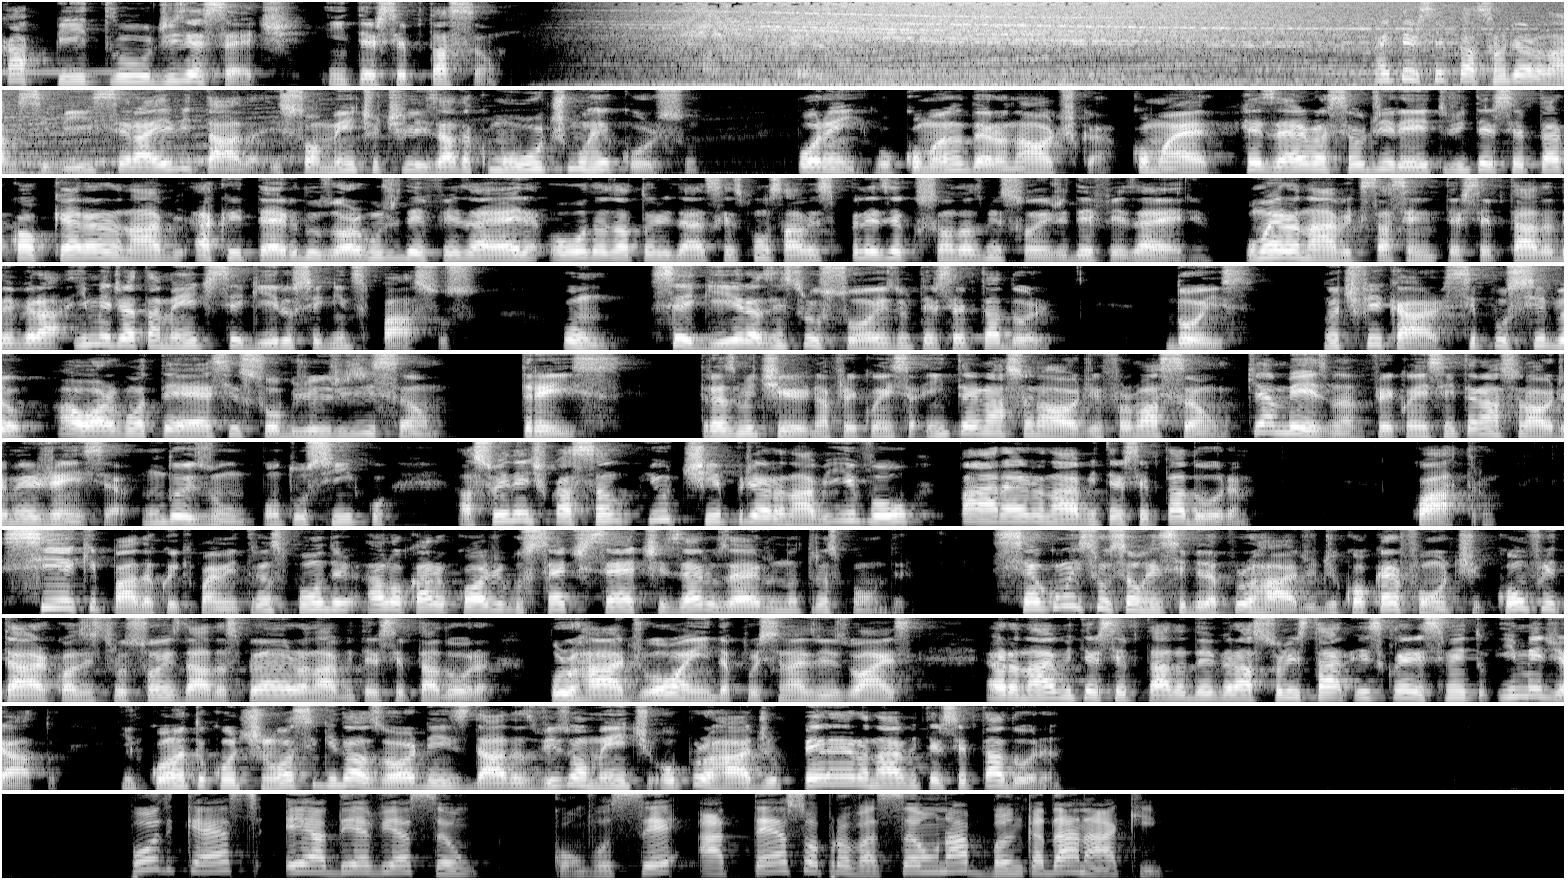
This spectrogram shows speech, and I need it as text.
Capítulo 17 Interceptação A interceptação de aeronaves civis será evitada e somente utilizada como último recurso. Porém, o Comando da Aeronáutica, como é, reserva-se o direito de interceptar qualquer aeronave a critério dos órgãos de defesa aérea ou das autoridades responsáveis pela execução das missões de defesa aérea. Uma aeronave que está sendo interceptada deverá imediatamente seguir os seguintes passos: 1. Seguir as instruções do interceptador. 2. Notificar, se possível, ao órgão ATS sob jurisdição. 3 transmitir na frequência internacional de informação, que é a mesma frequência internacional de emergência 121.5, a sua identificação e o tipo de aeronave e voo para a aeronave interceptadora. 4. Se equipada com equipamento transponder, alocar o código 7700 no transponder. Se alguma instrução recebida por rádio de qualquer fonte conflitar com as instruções dadas pela aeronave interceptadora por rádio ou ainda por sinais visuais, a aeronave interceptada deverá solicitar esclarecimento imediato, enquanto continua seguindo as ordens dadas visualmente ou por rádio pela aeronave interceptadora. Podcast EAD Aviação. Com você até sua aprovação na banca da ANAC.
